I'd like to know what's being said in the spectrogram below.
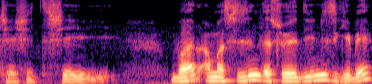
çeşit şey var ama sizin de söylediğiniz gibi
